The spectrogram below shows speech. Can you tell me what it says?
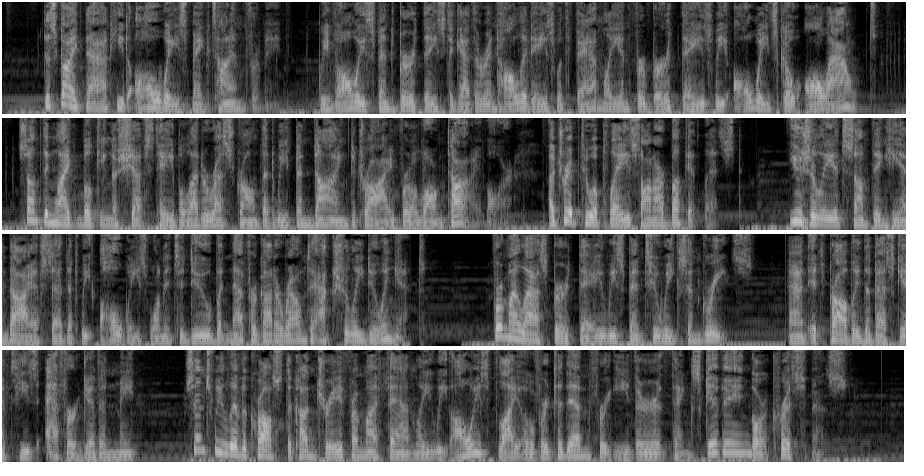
Despite that, he'd always make time for me. We've always spent birthdays together and holidays with family, and for birthdays, we always go all out. Something like booking a chef's table at a restaurant that we've been dying to try for a long time, or a trip to a place on our bucket list. Usually it's something he and I have said that we always wanted to do but never got around to actually doing it. For my last birthday, we spent two weeks in Greece, and it's probably the best gift he's ever given me. Since we live across the country from my family, we always fly over to them for either Thanksgiving or Christmas.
